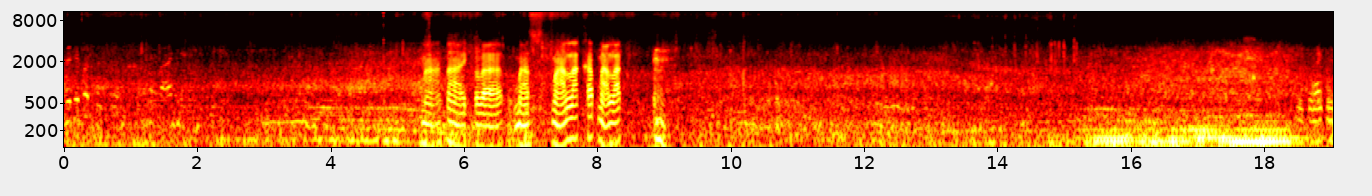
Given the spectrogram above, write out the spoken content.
ไม่ได้บรรทุกเลยหมาตายครับหมาหมารักครับ หมารักมีตรงนี้คุณ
